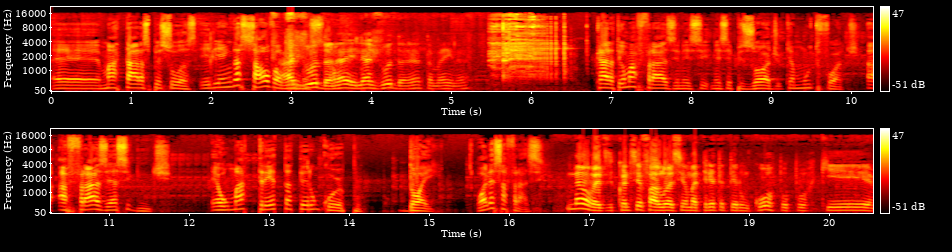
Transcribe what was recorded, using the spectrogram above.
é, matar as pessoas, ele ainda salva algumas. Ajuda, né? Ele ajuda, né? Também, né? Cara, tem uma frase nesse, nesse episódio que é muito forte. A, a frase é a seguinte: é uma treta ter um corpo. Dói. Olha essa frase. Não, quando você falou assim, é uma treta ter um corpo, porque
